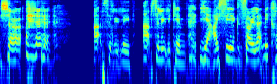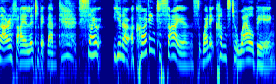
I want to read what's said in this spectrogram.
Sure. Absolutely. Absolutely, Kim. Yeah, I see. Sorry, let me clarify a little bit then. So you know, according to science, when it comes to well-being,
